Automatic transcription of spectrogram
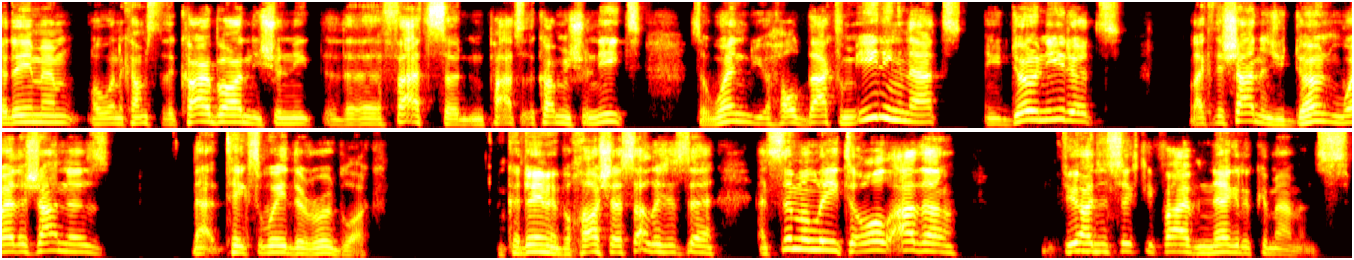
Or when it comes to the korban, you shouldn't eat the fats, certain parts of the korban you shouldn't eat. So when you hold back from eating that, and you don't eat it, like the shatnas, you don't wear the shatnas, that takes away the roadblock. And similarly to all other 365 negative commandments.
